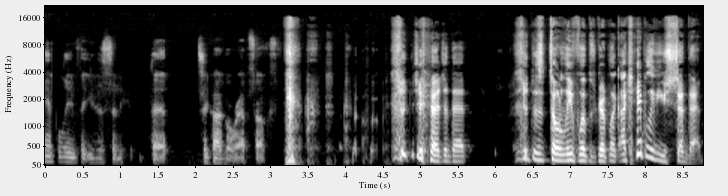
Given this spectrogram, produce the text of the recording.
can't believe that you just said that Chicago rap sucks. Could you imagine that? Just totally flip the script. Like, I can't believe you said that.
